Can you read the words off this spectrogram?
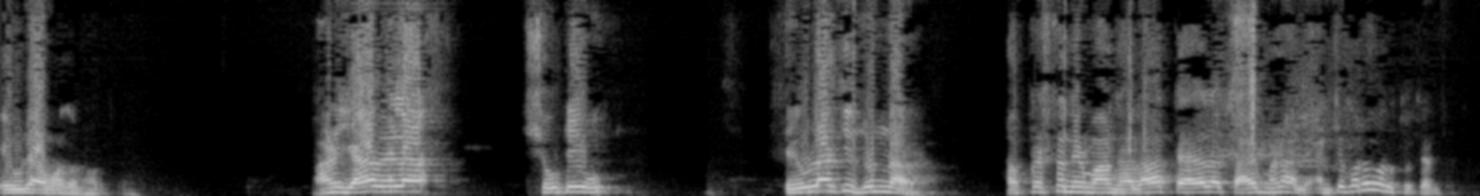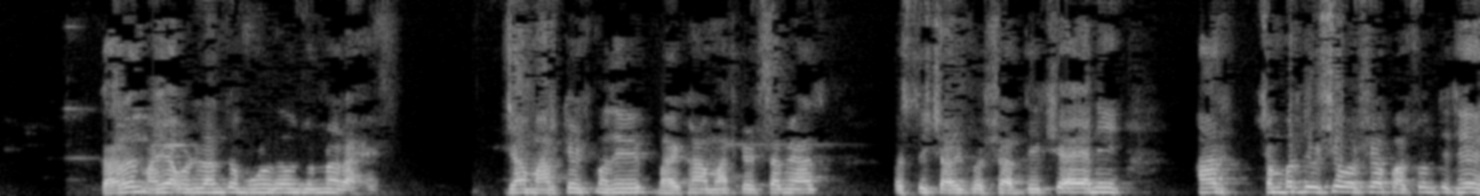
येवल्यामधून होती. आणि ज्या वेळेला शेवटी येवला की जुन्नर हा प्रश्न निर्माण झाला त्यावेळेला साहेब म्हणाले आणि ते बरोबर होतं त्यांचं. कारण माझ्या वडिलांचं मूळ गाव जुन्नर आहे. ज्या मार्केटमध्ये भायखळा मार्केटचा मी आज पस्तीस चाळीस वर्ष अध्यक्ष आहे आणि फार शंभर दीडशे वर्षापासून तिथे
